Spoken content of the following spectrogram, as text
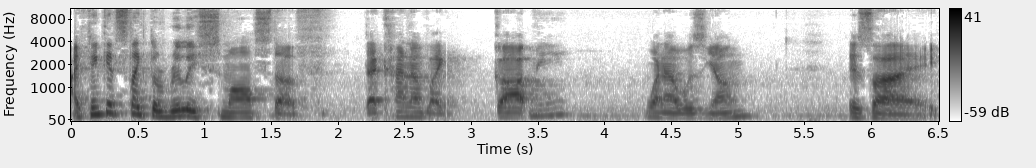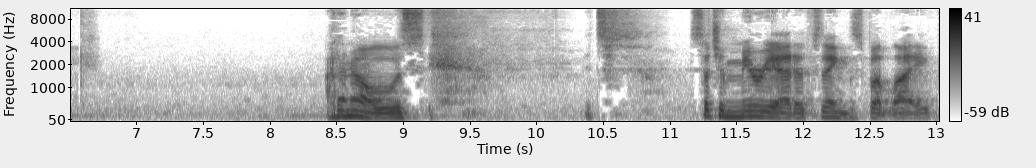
I think it's like the really small stuff that kind of like got me when I was young is like I don't know, it was it's such a myriad of things, but like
